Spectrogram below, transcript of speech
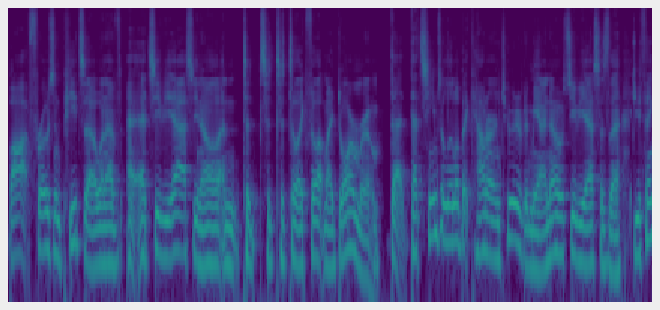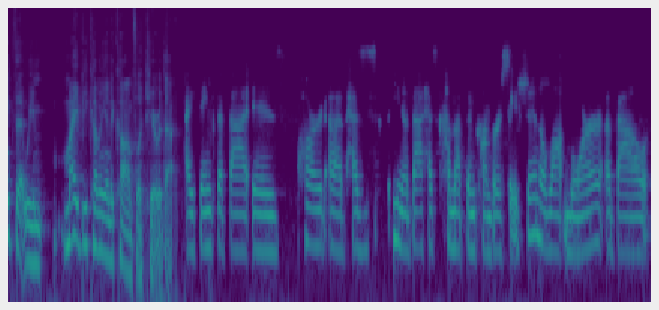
bought frozen pizza when I've at CVS, you know, and to, to, to, to like fill up my dorm room. That that seems a little bit counterintuitive to me. I know CVS is the. Do you think that we might be coming into conflict here with that? I think that that is part of has you know that has come up in conversation a lot more about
